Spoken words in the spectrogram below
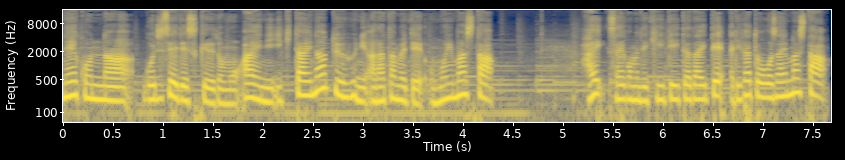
ねこんなご時世ですけれども会いに行きたいなというふうに改めて思いました。はい最後まで聞いていただいてありがとうございました。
